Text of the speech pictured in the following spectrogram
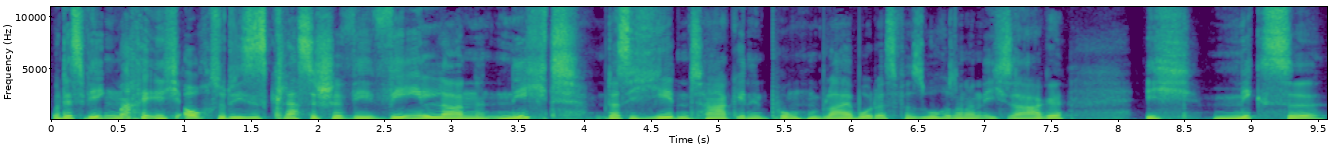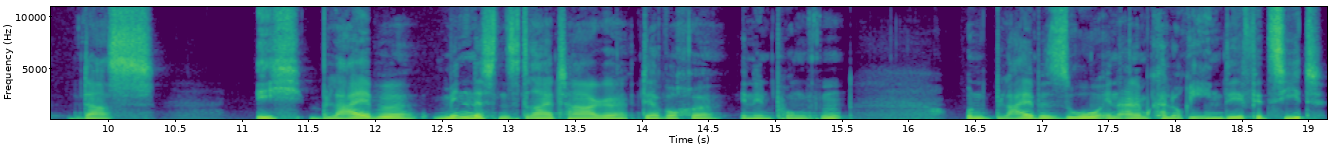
Und deswegen mache ich auch so dieses klassische WWLern nicht, dass ich jeden Tag in den Punkten bleibe oder es versuche, sondern ich sage, ich mixe das ich bleibe mindestens drei Tage der Woche in den Punkten und bleibe so in einem Kaloriendefizit.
